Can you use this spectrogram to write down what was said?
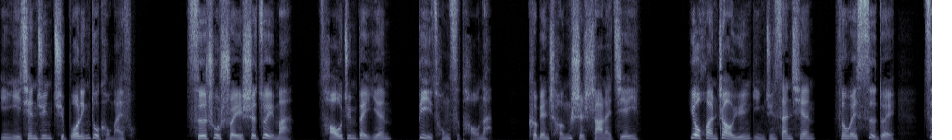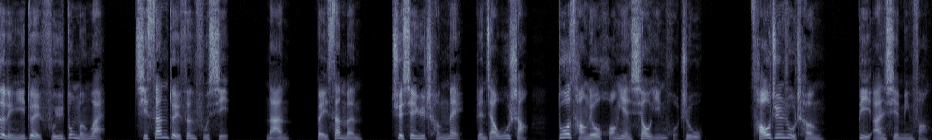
引一千军去柏林渡口埋伏，此处水势最慢，曹军被淹，必从此逃难，可便乘势杀来接应。又唤赵云引军三千，分为四队，自领一队伏于东门外，其三队分伏西南北三门，却陷于城内人家屋上，多藏留黄焰硝引火之物。曹军入城，必安歇民房。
